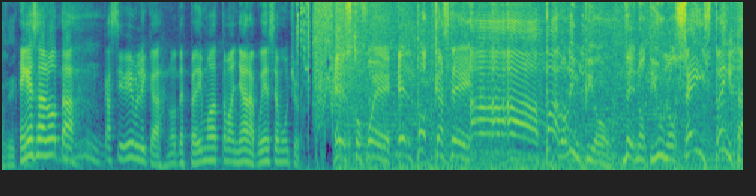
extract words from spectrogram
Así que- En esa nota casi bíblica, nos despedimos hasta mañana. Cuídense mucho. Esto fue el podcast de A, A- Palo Limpio de Noti1630.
